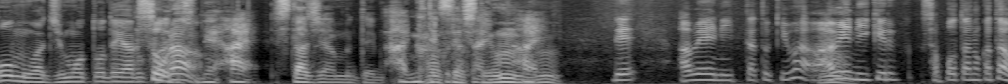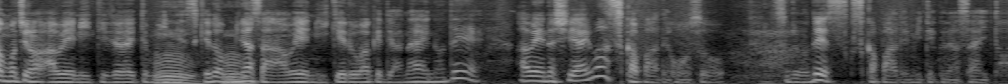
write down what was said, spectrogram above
ームは地元でやるから、ねはい、スタジアムで観戦して、はい、うんうん、はい、でアウェーに行った時は、アウェーに行けるサポーターの方はもちろんアウェーに行っていただいてもいいんですけど、うん。うん、皆さんアウェーに行けるわけではないのでアウェーの試合はスカパーで放送するのでスカパーで見てくださいと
